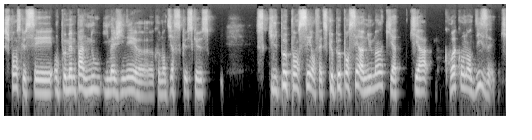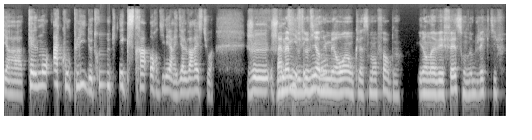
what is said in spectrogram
Je pense que c'est, on peut même pas nous imaginer, comment dire, ce que, ce que, ce qu'il peut penser en fait, ce que peut penser un humain qui a, qui a quoi qu'on en dise, qui a tellement accompli de trucs extraordinaires. Eddie Alvarez, tu vois. Je, je Bah, me même dis de devenir numéro un au classement Forbes. Il en avait fait son objectif.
